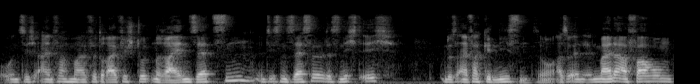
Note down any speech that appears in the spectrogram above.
und sich einfach mal für drei, vier Stunden reinsetzen in diesen Sessel, das Nicht-Ich, und das einfach genießen. So, also in, in, meiner Erfahrung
